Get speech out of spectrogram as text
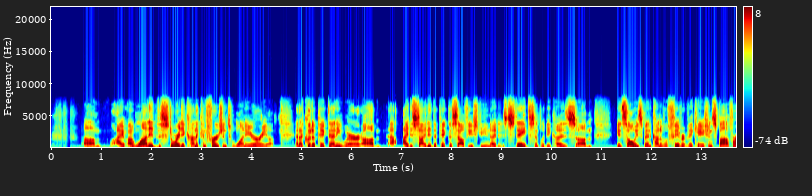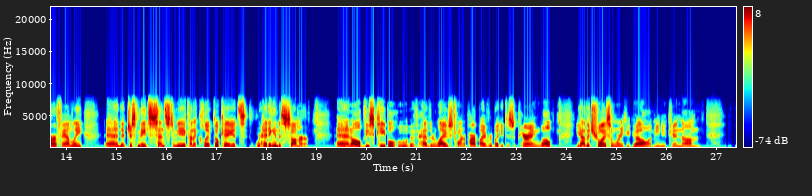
Um, I, I, wanted the story to kind of converge into one area, and I could have picked anywhere. Um, I decided to pick the southeastern United States simply because um, it's always been kind of a favorite vacation spot for our family, and it just made sense to me. It kind of clicked. Okay, it's we're heading into summer, and all these people who have had their lives torn apart by everybody disappearing. Well, you have a choice on where you could go. I mean, you can. Um,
